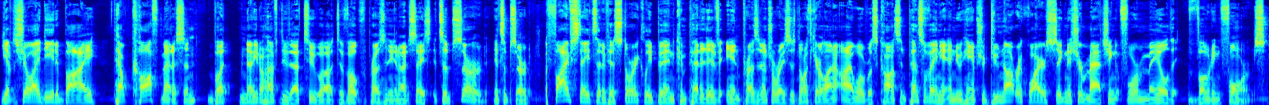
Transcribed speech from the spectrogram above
You have to show ID to buy hell cough medicine. But no, you don't have to do that to uh, to vote for president of the United States. It's absurd. It's absurd. Five states that have historically been competitive in presidential races: North Carolina, Iowa, Wisconsin, Pennsylvania, and New Hampshire do not require signature matching for mailed voting forms.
